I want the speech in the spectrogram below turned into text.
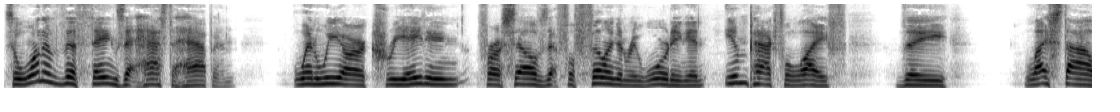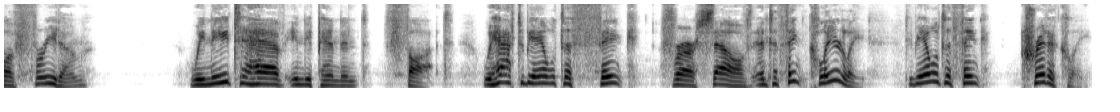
So one of the things that has to happen when we are creating for ourselves that fulfilling and rewarding and impactful life, the lifestyle of freedom, we need to have independent thought. We have to be able to think for ourselves and to think clearly, to be able to think critically.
